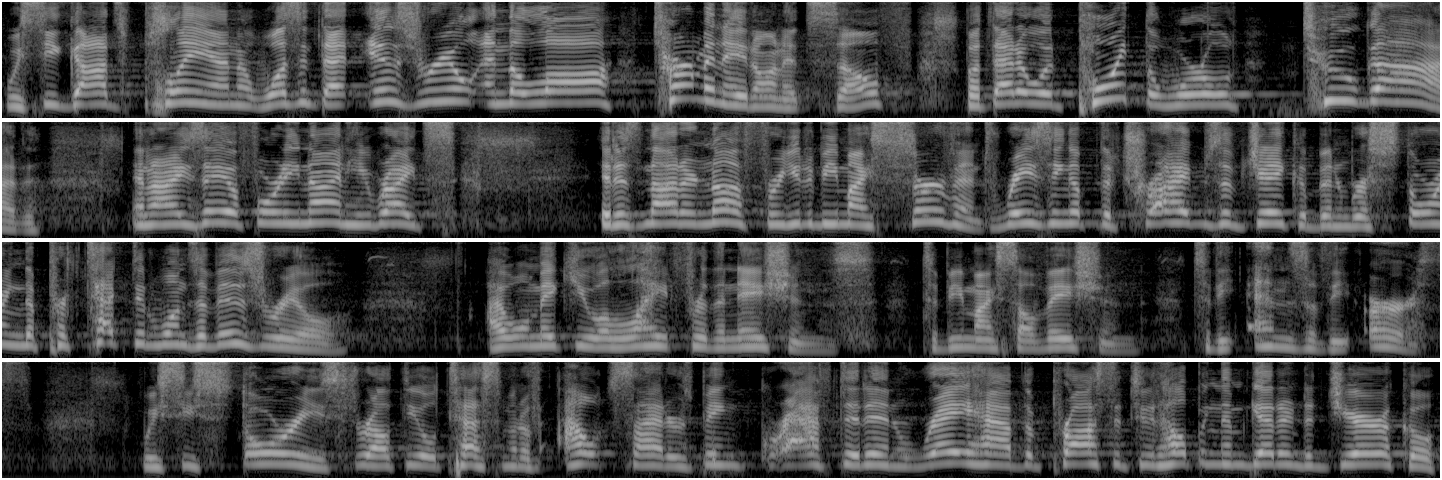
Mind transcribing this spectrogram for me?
we see God's plan wasn't that Israel and the law terminate on itself, but that it would point the world to God. In Isaiah 49, he writes, it is not enough for you to be my servant, raising up the tribes of Jacob and restoring the protected ones of Israel. I will make you a light for the nations, to be my salvation to the ends of the earth. We see stories throughout the Old Testament of outsiders being grafted in. Rahab, the prostitute, helping them get into Jericho.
